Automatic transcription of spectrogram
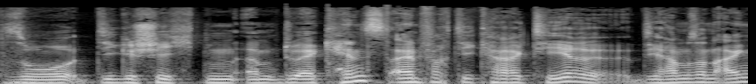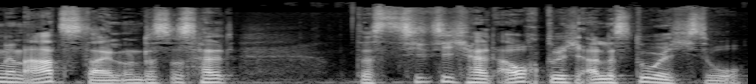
so, die Geschichten. Ähm, du erkennst einfach die Charaktere, die haben so einen eigenen Artstyle und das ist halt, das zieht sich halt auch durch alles durch, so.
